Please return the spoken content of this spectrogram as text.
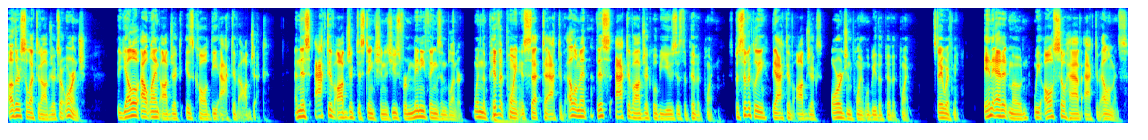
other selected objects are orange. The yellow outlined object is called the active object. And this active object distinction is used for many things in Blender. When the pivot point is set to active element, this active object will be used as the pivot point. Specifically, the active object's origin point will be the pivot point. Stay with me. In edit mode, we also have active elements.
